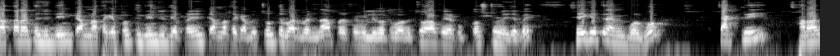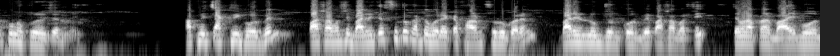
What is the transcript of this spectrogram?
রাতারাতি যদি ইনকাম না থাকে, প্রতিদিন যদি আপনার ইনকাম না থাকে, আপনি চলতে পারবেন না, আপনার ফ্যামিলিগতভাবে চলাফেরা খুব কষ্ট হয়ে যাবে। সেই ক্ষেত্রে আমি বলব, চাকরি ছাড়ার কোনো প্রয়োজন নেই। আপনি চাকরি করবেন, পাশাপাশি বাড়িতে ছোটখাটো করে একটা ফার্ম শুরু করেন, বাড়ির লোকজন করবে পাশাপাশি। যেমন আপনার ভাই বোন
